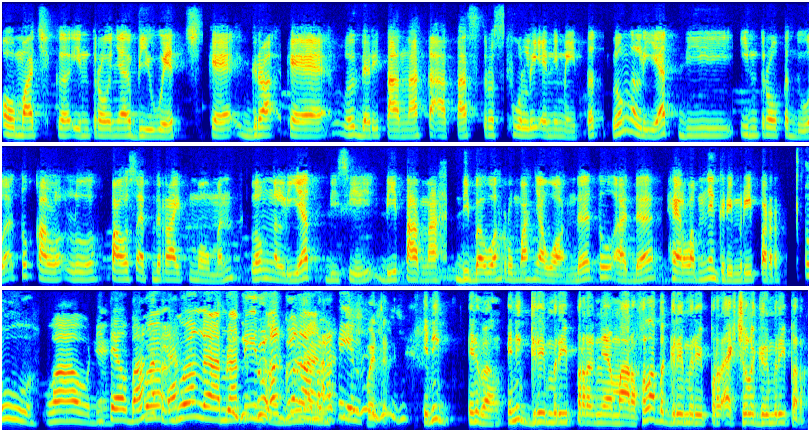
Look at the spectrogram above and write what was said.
homage ke intronya Bewitched kayak gerak kayak lu dari tanah ke atas terus fully animated lu ngeliat di intro kedua tuh kalau lu pause at the right moment lu ngeliat di si di tanah di bawah rumahnya Wanda tuh ada helmnya Grim Reaper Uh, Wow, detail banget ya. gue nggak merhatiin Gue nggak merhatiin. Wait, ini ini bang, ini Grim Reaper-nya Marvel apa Grim Reaper actual Grim Reaper?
